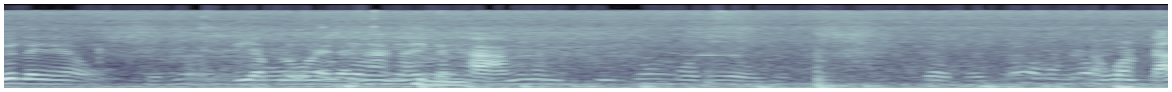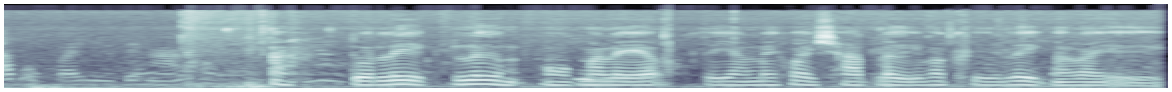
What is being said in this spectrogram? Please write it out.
จุดแล้ว เรียบร้อยแล้วนะในกระถางมันเอาวางดับออกไปนี่ไปหาอะ ตัวเลขเริ่มออกมาแล้ว แต่ยังไม่ค่อยชัดเลยว่าคือเลขอะไรเอ่ย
